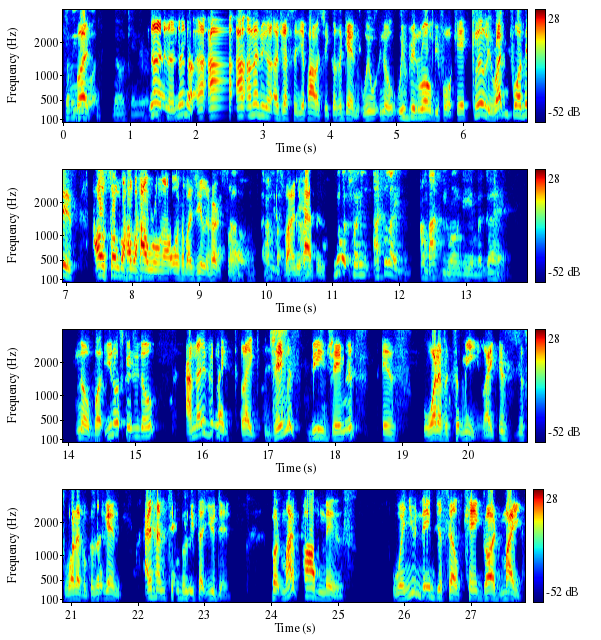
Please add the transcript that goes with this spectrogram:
Can we but- No, okay, no, no, no, no, no. I, I, I'm not even gonna address the apology because again, we you know we've been wrong before. Okay, clearly, right before this, I was talking about how, how wrong I was about Jalen Hurts. So Oh, I'm. it's fine. It happens. You know what's funny? I feel like I'm about to be wrong again, but go ahead. No, but you know what's crazy though? I'm not even like like Jameis being Jameis is whatever to me. Like it's just whatever. Because again, I didn't have the same belief that you did. But my problem is when you named yourself Can't Guard Mike,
